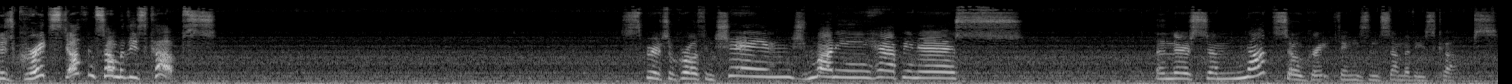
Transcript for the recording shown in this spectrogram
There's great stuff in some of these cups. Spiritual growth and change, money, happiness. And there's some not so great things in some of these cups.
